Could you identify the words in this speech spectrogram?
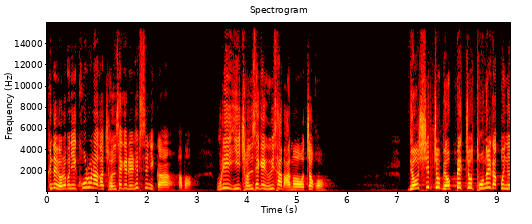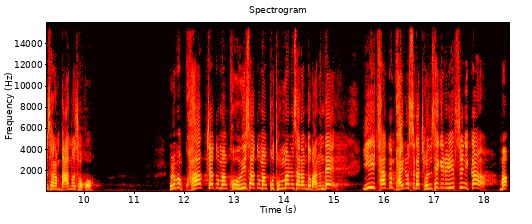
근데 여러분, 이 코로나가 전 세계를 휩쓰니까, 봐봐. 우리 이 전 세계 의사 많어, 적어. 몇십조, 몇백조 돈을 갖고 있는 사람 많어, 적어. 여러분, 과학자도 많고, 의사도 많고, 돈 많은 사람도 많은데, 이 작은 바이러스가 전 세계를 휩쓰니까, 막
